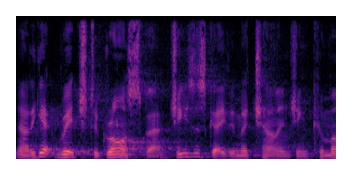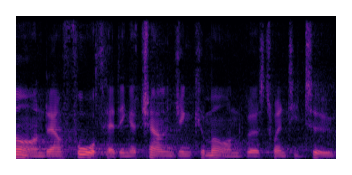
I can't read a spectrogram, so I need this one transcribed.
Now, to get Rich to grasp that, Jesus gave him a challenging command. Our fourth heading, a challenging command, verse 22.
